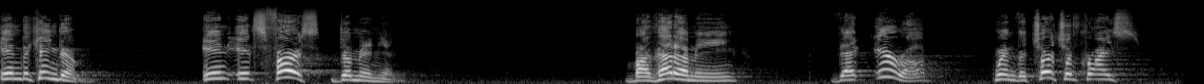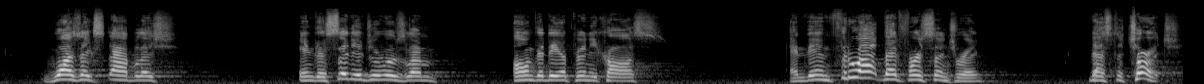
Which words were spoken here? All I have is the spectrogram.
in the kingdom in its first dominion. By that I mean that era when the Church of Christ was established in the city of Jerusalem on the day of Pentecost, and then throughout that first century, that's the church,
